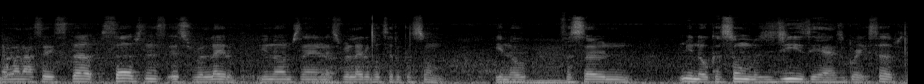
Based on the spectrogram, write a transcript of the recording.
And when I say stuff, substance, it's relatable. You know what I'm saying? Yeah. It's relatable to the consumer. You know, for certain, you know, consumers, Jeezy has great substance.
